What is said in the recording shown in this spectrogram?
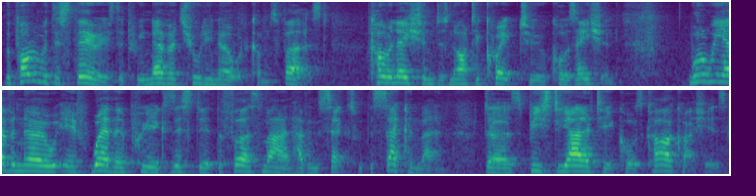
The problem with this theory is that we never truly know what comes first. Correlation does not equate to causation. Will we ever know if weather pre-existed the first man having sex with the second man? Does bestiality cause car crashes?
